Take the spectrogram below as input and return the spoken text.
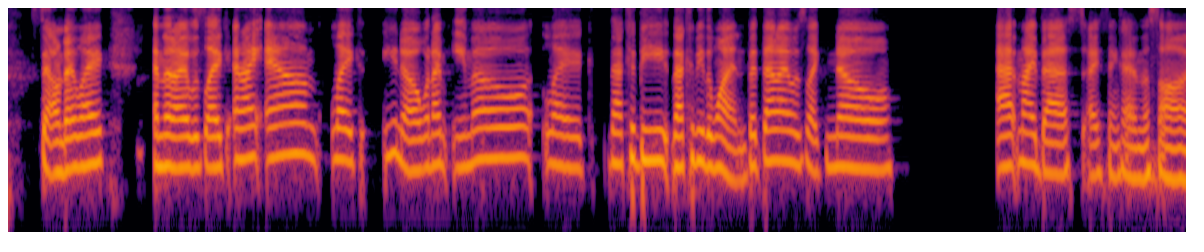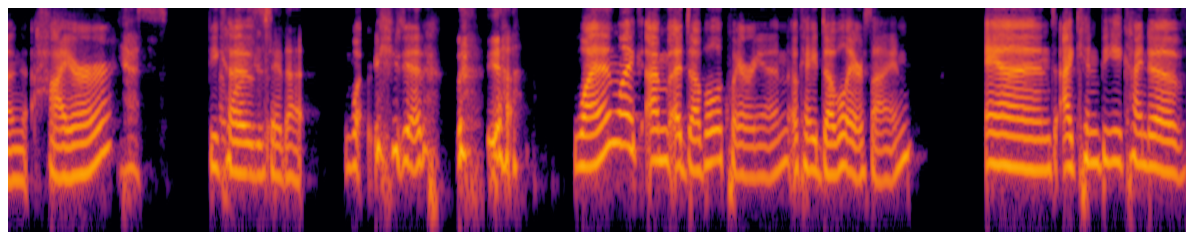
sound I like. And then I was like, and I am like, you know, when I'm emo, like that could be that could be the one. But then I was like, no, at my best, I think I'm the song higher Yes. Because you say that. what you did. Yeah. One, like I'm a double Aquarian, okay, double air sign. And I can be kind of,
